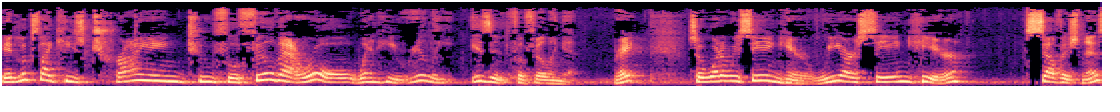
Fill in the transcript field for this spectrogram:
It looks like he's trying to fulfill that role when he really isn't fulfilling it, right? So, what are we seeing here? We are seeing here selfishness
